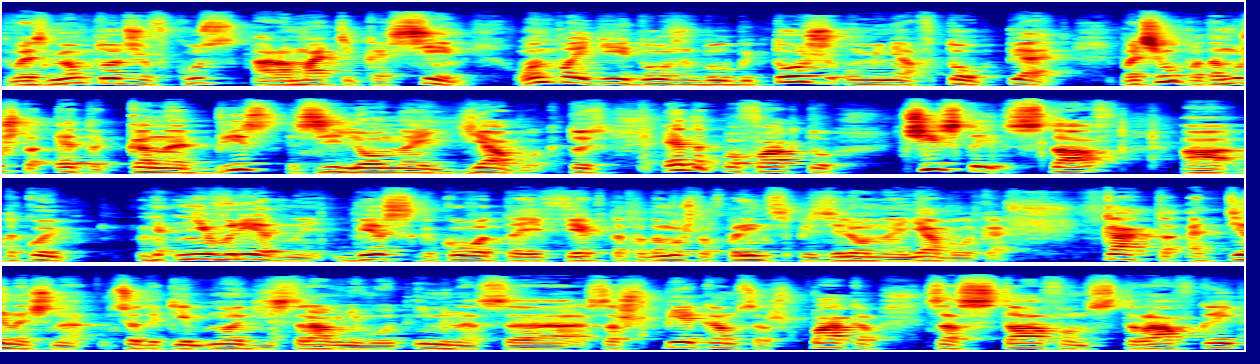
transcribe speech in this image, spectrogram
возьмем тот же вкус ароматика 7. Он, по идее, должен был быть тоже у меня в топ-5. Почему? Потому что это каннабис зеленое яблоко. То есть это по факту чистый став, а, такой невредный, без какого-то эффекта, потому что, в принципе, зеленое яблоко как-то оттеночно все-таки многие сравнивают именно со, со шпеком, со шпаком, со стафом, с травкой.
